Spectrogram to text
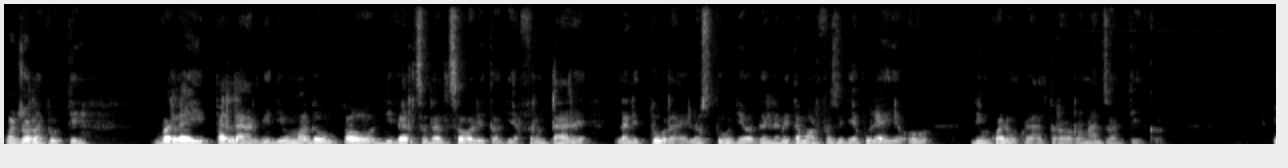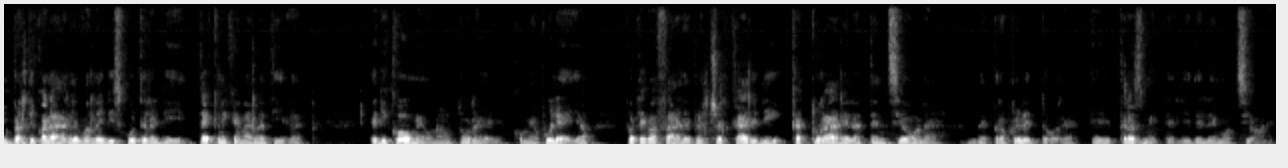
Buongiorno a tutti. Vorrei parlarvi di un modo un po' diverso dal solito di affrontare la lettura e lo studio delle Metamorfosi di Apuleio o di un qualunque altro romanzo antico. In particolare vorrei discutere di tecniche narrative e di come un autore come Apuleio poteva fare per cercare di catturare l'attenzione del proprio lettore e trasmettergli delle emozioni.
